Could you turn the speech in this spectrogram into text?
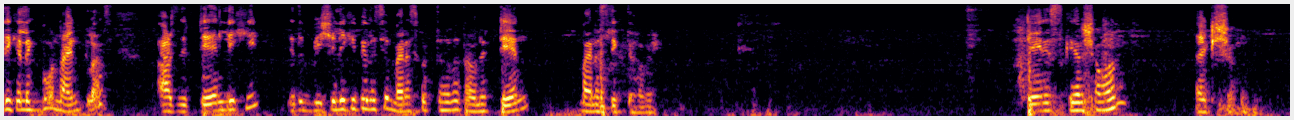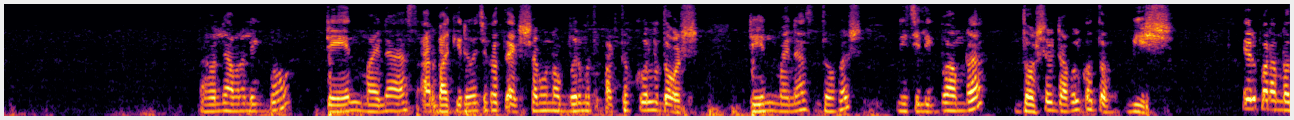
লিখে লিখব নাইন প্লাস আর যদি টেন লিখি, যেহেতু বেশি লিখে ফেলেছি মাইনাস করতে হবে, তাহলে টেন মাইনাস লিখতে হবে। টেন স্কোয়ার সমান একশো। তাহলে আমরা লিখব টেন মাইনাস আর বাকি রয়েছে কত? একশো এবং নব্বইয়ের মতো পার্থক্য হলো দশ। টেন মাইনাস দশ, নিচে লিখব আমরা দশের ডাবল কত? বিশ। এরপর আমরা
